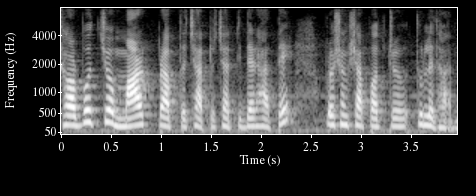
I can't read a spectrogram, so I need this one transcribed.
সর্বোচ্চ মার্কপ্রাপ্ত ছাত্রছাত্রীদের হাতে প্রশংসাপত্র তুলে ধরেন।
